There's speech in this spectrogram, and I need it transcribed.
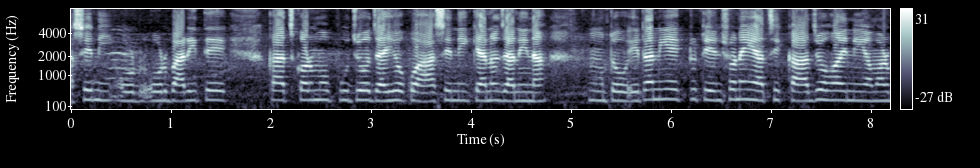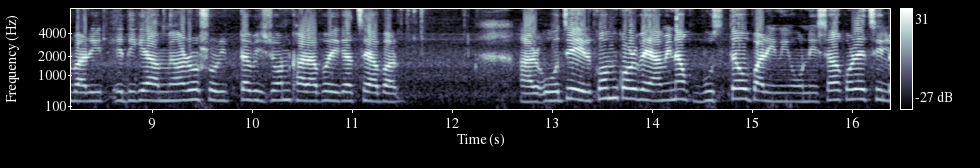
আসেনি। ওর ওর বাড়িতে কাজকর্ম পুজো, যাই হোক আসেনি, কেন জানি না। তো এটা নিয়ে একটু টেনশনেই আছি, কাজও হয়নি আমার বাড়ির। এদিকে আমারও শরীরটা ভীষণ খারাপ হয়ে গেছে আবার। আর ও যে এরকম করবে, আমি না বুঝতেও পারিনি। ও নেশা করেছিল,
